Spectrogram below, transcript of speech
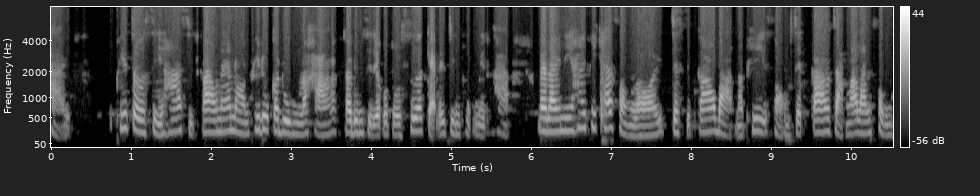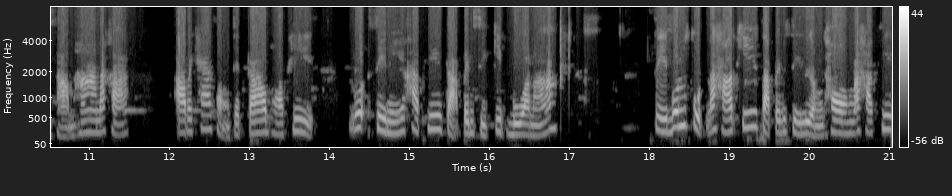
ขาย พี่เจอสี่ห้าสี่เก้าแน่นอน พี่ดูกระดุมนะคะ กระดุมสีเดียวกับตัวเสื้อแกะได้จริงทุกเม็ดค่ะ ในไลน์นี้ให้พี่แค่สองร้อยเจ็ดสิบเก้าบาทนะพี่สองเจ็ดเก้าจากหน้าร้านส่งสามห้านะคะ เอาไปแค่สองเจ็ดเก้าพอพี่รุ่นสีนี้ค่ะพี่จะเป็นสีกลีบบัวนะ สีบนสุดนะคะ พี่จะเป็นสีเหลืองทองนะคะ พี่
